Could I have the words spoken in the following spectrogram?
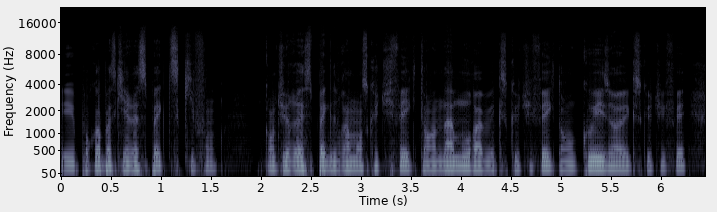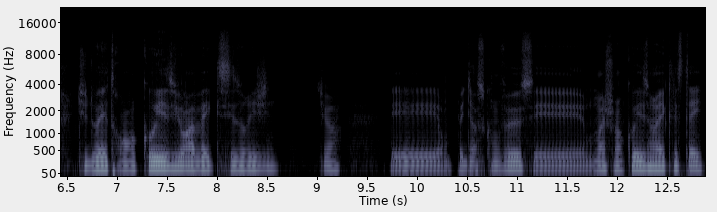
Et pourquoi? Parce qu'ils respectent ce qu'ils font quand tu respectes vraiment ce que tu fais et que tu es en amour avec ce que tu fais et que tu es en cohésion avec ce que tu fais, tu dois être en cohésion avec ses origines, tu vois. Et on peut dire ce qu'on veut, c'est moi je suis en cohésion avec les States.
